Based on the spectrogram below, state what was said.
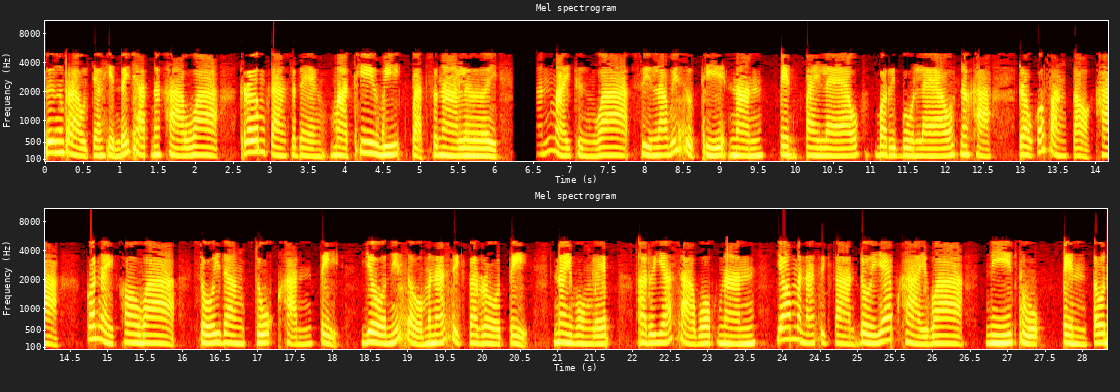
ซึ่งเราจะเห็นได้ชัดนะคะว่า เริ่มการแสดงมาที่วิปัสสนาเลย นั้นหมายถึงว่าศีลวิสุทธินั้นเป็นไปแล้ว บริบูรณ์แล้วนะคะ เราก็ฟังต่อค่ะ ก็ในข้อว่า โสยดังจุกขันติ โยนิโสมนสิกโรติ ในวงเล็บ อริยสาวกนั้น ย่อมมนสิการโดยแยบคายว่า นี้ทุกเป็นต้น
